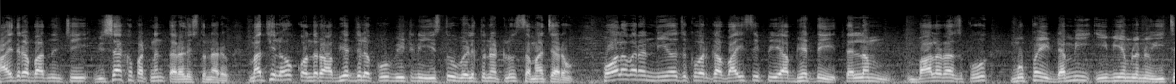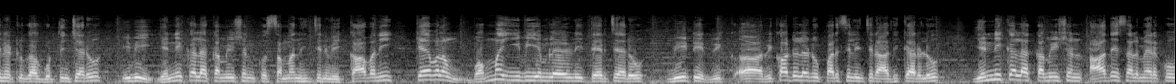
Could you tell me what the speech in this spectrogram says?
హైదరాబాద్ నుంచి విశాఖపట్నం తరలిస్తున్నారు. మధ్యలో కొందరు అభ్యర్థులకు వీటిని ఇస్తూ వెళుతున్నట్లు సమాచారం. పోలవరం నియోజకవర్గ వైసీపీ అభ్యర్థి తెల్లం బాలరాజుకు ముప్పై డమ్మీ ఈవీఎంలను ఇచ్చినట్లుగా గుర్తించారు. ఇవి ఎన్నికల కమిషన్కు సంబంధించినవి కావని కేవలం బొమ్మ ఈవీఎంలని తేర్చారు. వీటి రికార్డులను పరిశీలించిన అధికారులు ఎన్నికల కమిషన్ ఆదేశాల మేరకు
